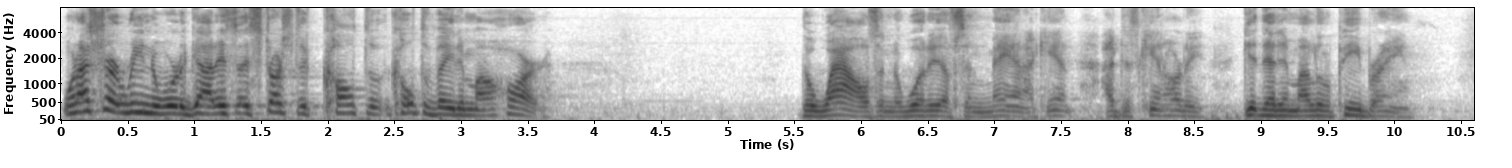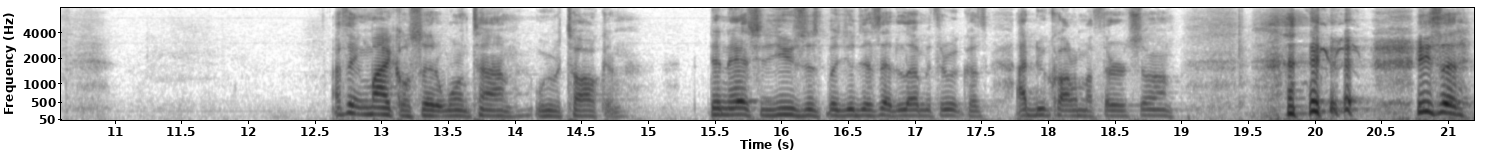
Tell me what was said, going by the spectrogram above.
When I start reading the Word of God, it starts to culti- cultivate in my heart the wows and the what ifs, and man, I can't, I just can't hardly get that in my little pea brain. I think Michael said it one time we were talking. Didn't ask you to use this, but you just had to love me through it because I do call him my third son. he said,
